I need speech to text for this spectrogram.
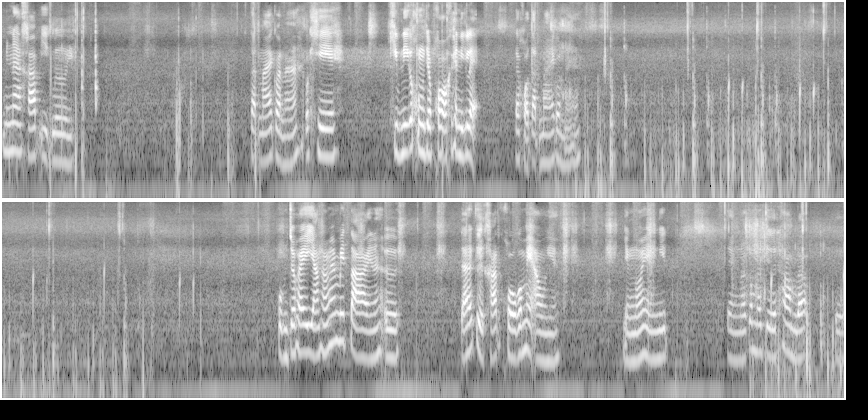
ไม่น่าคราฟอีกเลย ดไม้ก่อนนะ โอเค คลิปนี้ก็คงจะพอแค่นี้แหละ แต่ขอตัดไม้ก่อนนะ ผมจะพยายามทำให้ไม่ตายนะ เออ แต่ถ้าเกิดคัดคอก็ไม่เอาไงอย่างน้อยอย่างนิด อย่างน้อยก็มาเจอถ้ำแล้ว เออ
